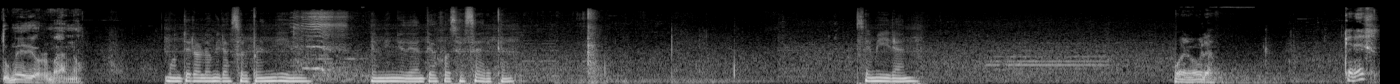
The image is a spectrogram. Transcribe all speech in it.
tu medio hermano. Montero lo mira sorprendido. El niño de anteojos se acerca. Se miran. Bueno, hola. ¿Querés?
